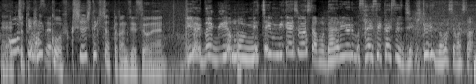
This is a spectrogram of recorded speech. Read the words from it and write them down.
えーちょっと結構復習してきちゃった感じですよね。いやだいやもうめっちゃ見返しました。もう誰よりも再生回数じ一人で伸ばしてましたいや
